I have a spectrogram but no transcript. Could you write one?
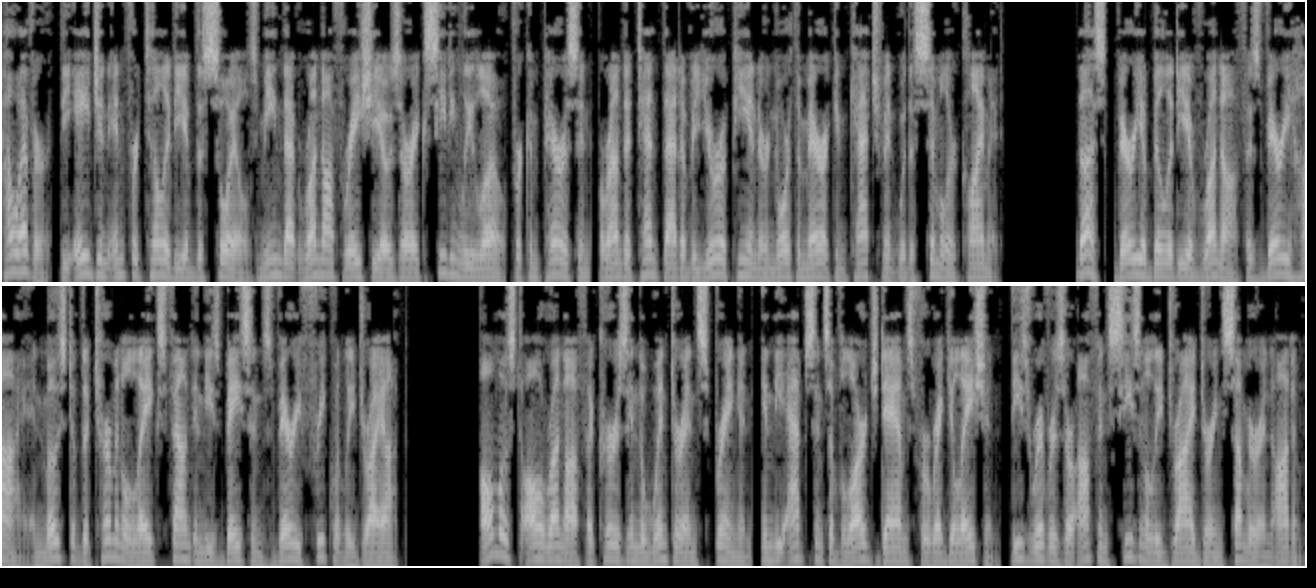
However, the age and infertility of the soils mean that runoff ratios are exceedingly low for comparison, around a tenth that of a European or North American catchment with a similar climate. Thus, variability of runoff is very high and most of the terminal lakes found in these basins very frequently dry up. Almost all runoff occurs in the winter and spring and, in the absence of large dams for regulation, these rivers are often seasonally dry during summer and autumn.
